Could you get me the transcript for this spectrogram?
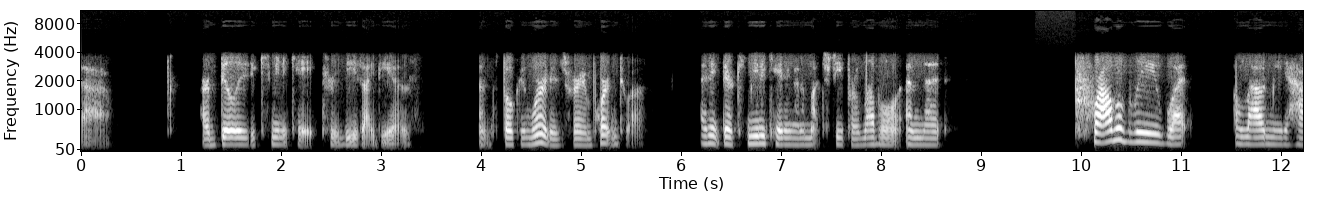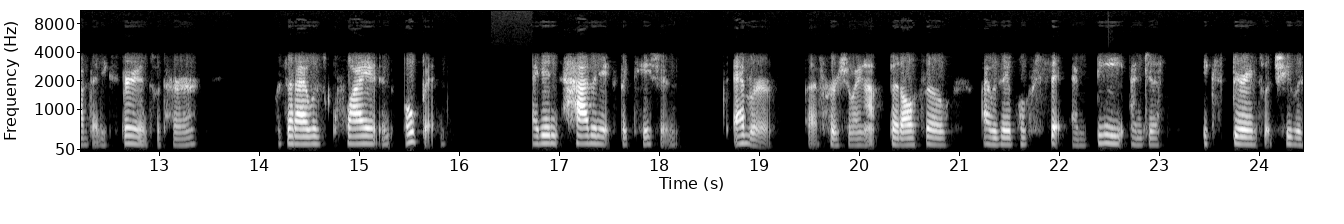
uh, our ability to communicate through these ideas and spoken word is very important to us i think they're communicating on a much deeper level and that probably what allowed me to have that experience with her was that i was quiet and open i didn't have any expectation ever of her showing up but also I was able to sit and be and just experience what she was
